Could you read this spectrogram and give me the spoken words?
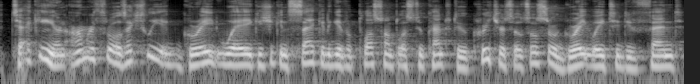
Attacking here, an armor thrull is actually a great way because you can sack it to give a plus one, plus two counter to a creature. So it's also a great way to defend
